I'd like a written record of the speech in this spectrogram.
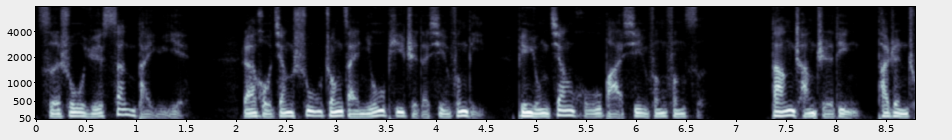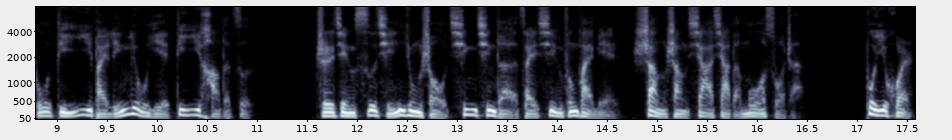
此书约三百余页，然后将书装在牛皮纸的信封里，并用浆糊把信封封死。当场指定，他认出第一百零六页第一行的字。只见思琴用手轻轻地在信封外面上上下下地摸索着，不一会儿，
